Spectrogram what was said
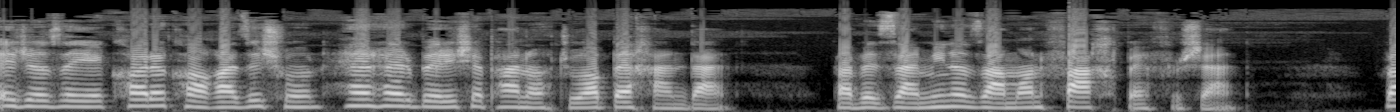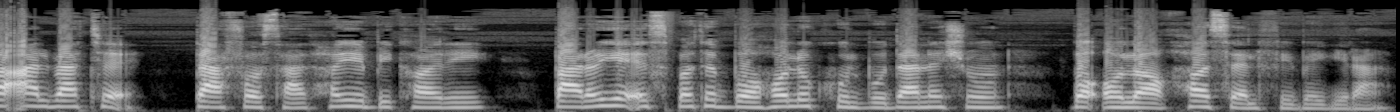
اجازه کار کاغذشون هر هر بریش پناهجوها بخندن و به زمین و زمان فخر بفروشن و البته در های بیکاری برای اثبات باحال و کول بودنشون با ها سلفی بگیرن.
